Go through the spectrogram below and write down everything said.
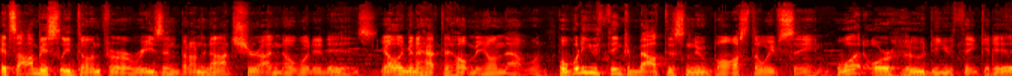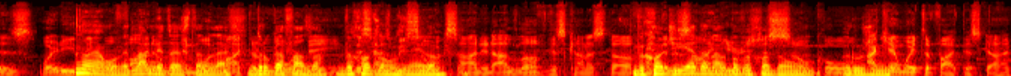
It's obviously done for a reason, but I'm not sure I know what it is. Y'all are gonna have to help me on that one. But what do you think about this new boss that we've seen? What or who do you think it is? Where do you No think ja we'll mówię, dla mnie him? to jest And ten what lew. might their Druga lore faza. be? This Wychodzą has me z so niego. excited. I love this kind of stuff. Wychodzi the jeden design albo here is just wychodzą so cool. różni. I can't wait to fight this guy.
